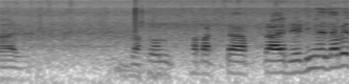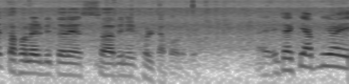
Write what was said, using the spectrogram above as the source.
আর যখন খাবারটা প্রায় রেডি হয়ে যাবে তখন এর ভিতরে সয়াবিনের খোলটা পড়বে। এটা কি আপনি ওই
